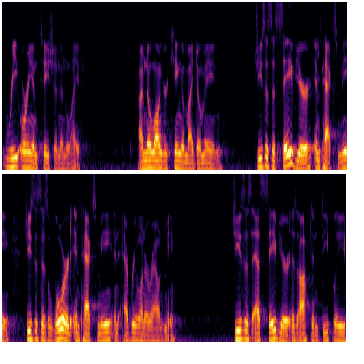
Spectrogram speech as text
reorientation in life. I'm no longer king of my domain. Jesus as Savior impacts me. Jesus as Lord impacts me and everyone around me. Jesus as Savior is often deeply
